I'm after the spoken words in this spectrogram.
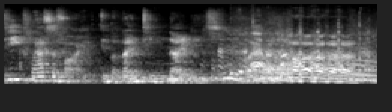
declassified in the 1990s. Wow.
